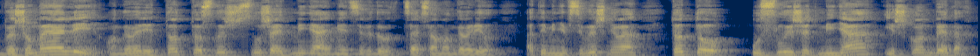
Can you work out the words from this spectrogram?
Вешумеали, он говорит, тот, кто слыш, слушает меня, имеется в виду, царь Самон говорил от имени Всевышнего, тот, кто услышит меня, Ишкон Бетах,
